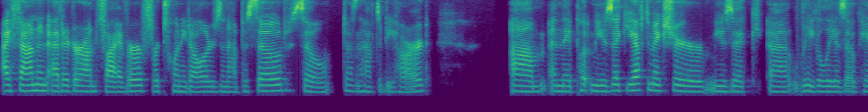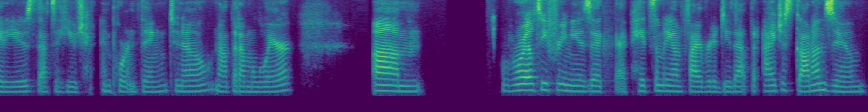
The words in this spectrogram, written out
I found an editor on Fiverr for $20 an episode. So it doesn't have to be hard. Um, and they put music. You have to make sure your music uh, legally is okay to use. That's a huge important thing to know. Not that I'm aware. Um, royalty free music. I paid somebody on Fiverr to do that, but I just got on Zoom.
